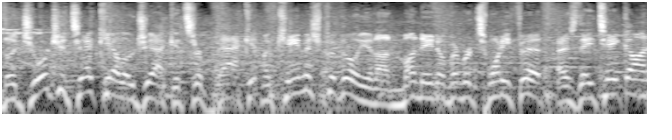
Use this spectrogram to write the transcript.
The Georgia Tech Yellow Jackets are back at McCamish Pavilion on Monday, November 25th as they take on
